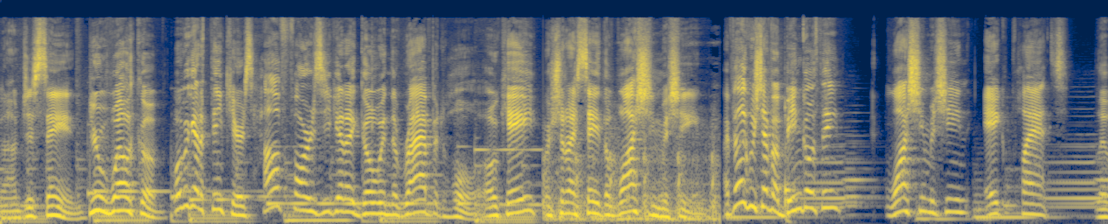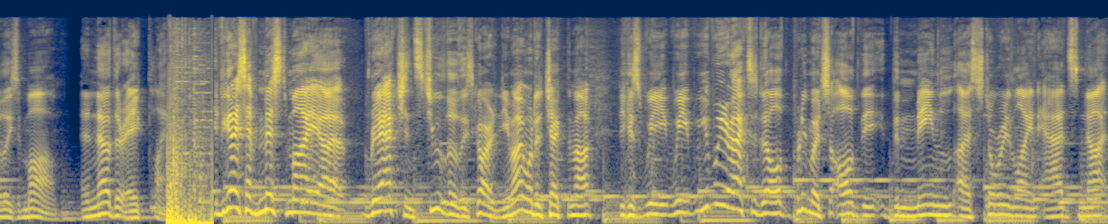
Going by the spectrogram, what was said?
But I'm just saying. You're welcome. What we gotta think here is how far is he gonna go in the rabbit hole, okay? Or should I say the washing machine? I feel like we should have a bingo thing. Washing machine, eggplant, Lily's mom, and another eggplant. If you guys have missed my uh, reactions to Lily's Garden, you might want to check them out because we we, we reacted to all pretty much all the the main uh, storyline ads, not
